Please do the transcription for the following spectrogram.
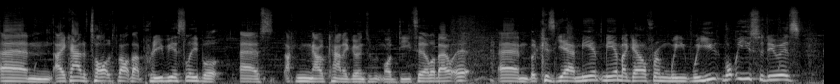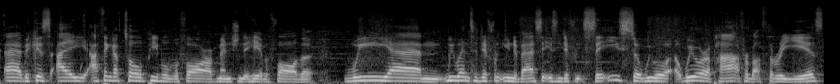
Um, I kind of talked about that previously, but uh, I can now kind of go into a bit more detail about it. Um, because yeah, me, me and my girlfriend, we, we what we used to do is uh, because I I think I've told people before, I've mentioned it here before that we um, we went to different universities in different cities, so we were we were apart for about three years.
